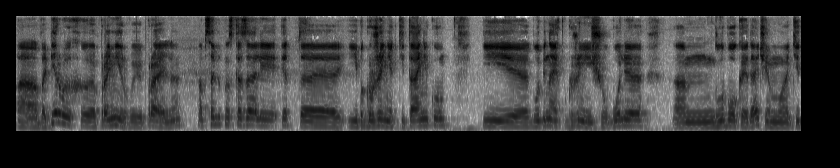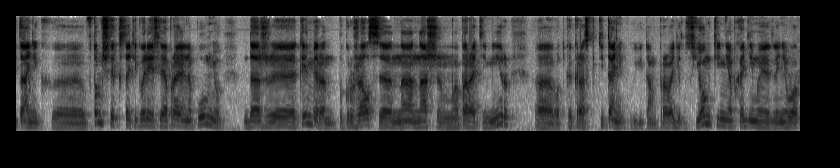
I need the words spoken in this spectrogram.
А, во-первых, э, про мир вы правильно абсолютно сказали. Это и погружение к Титанику, и глубина их погружения еще более глубокая, да, чем Титаник. Э, в том числе, кстати говоря, если я правильно помню, даже Кэмерон погружался на нашем аппарате Мир, э, вот как раз к Титанику и там проводил съемки необходимые для него.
